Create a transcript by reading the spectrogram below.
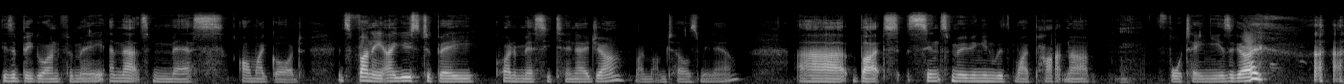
is a big one for me, and that's mess. Oh my God. It's funny, I used to be quite a messy teenager, my mum tells me now. Uh, but since moving in with my partner 14 years ago, I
